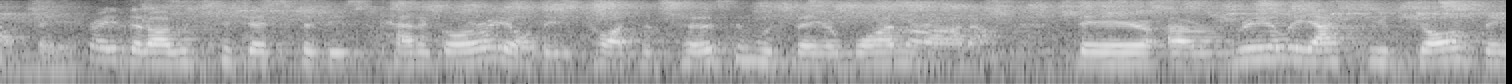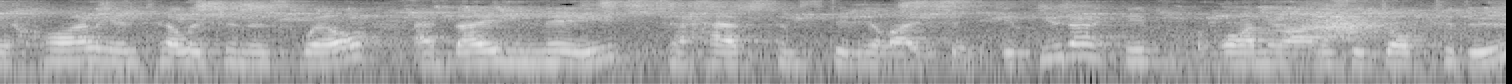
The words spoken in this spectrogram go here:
out there. The breed that I would suggest for this category or this type of person would be a Weimaraner. They're a really active dog, they're highly intelligent as well, and they need to have some stimulation. If you don't give Weimaraners a job to do,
